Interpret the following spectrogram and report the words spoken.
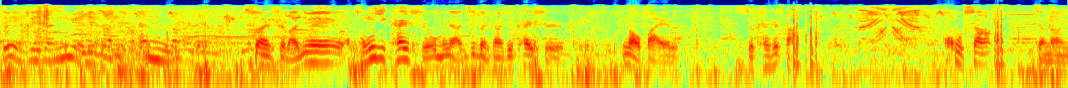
所以是一段虐恋。嗯。算是吧，因为从一开始我们俩基本上就开始闹掰了，就开始打，互杀。相当于，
